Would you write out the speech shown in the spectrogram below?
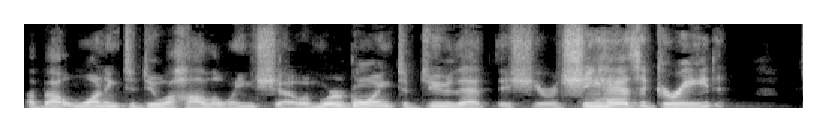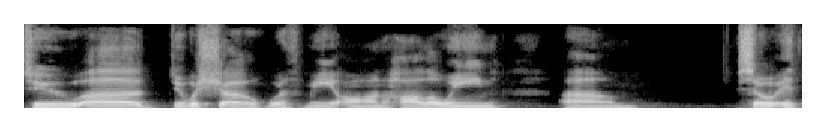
about wanting to do a Halloween show, and we're going to do that this year. And she has agreed to uh, do a show with me on Halloween. Um, so it,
